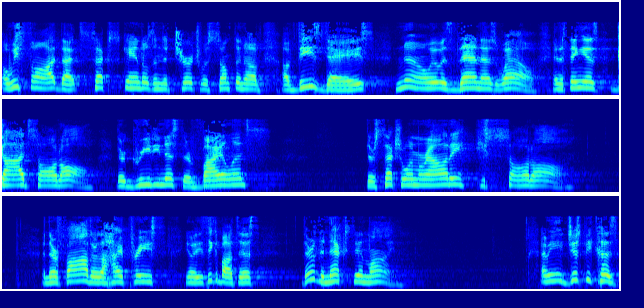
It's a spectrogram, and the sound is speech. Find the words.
Oh, we thought that sex scandals in the church was something of, of these days. No, it was then as well. And the thing is, God saw it all. Their greediness, their violence, their sexual immorality, He saw it all. And their father, the high priest, you know, you think about this, they're the next in line. I mean, just because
